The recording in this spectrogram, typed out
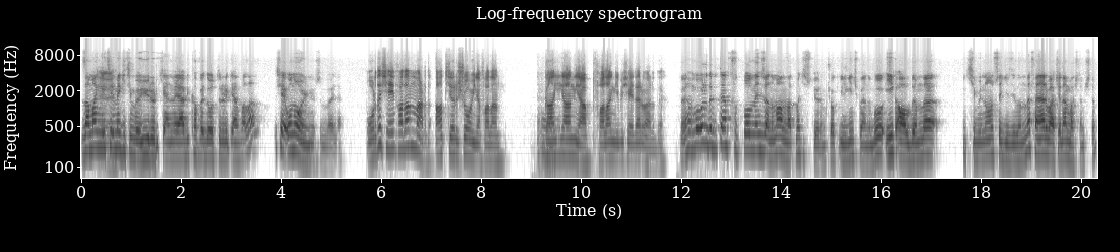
Zaman Evet. geçirmek için böyle yürürken veya bir kafede otururken falan şey onu oynuyorsun böyle. Orada şey falan vardı. At yarışı oyna falan. Ganyan yap falan gibi şeyler vardı. Ben bu arada bir tane futbol manager anımı anlatmak istiyorum. Çok ilginç bir anı. Bu ilk aldığımda 2018 yılında Fenerbahçe'den başlamıştım.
